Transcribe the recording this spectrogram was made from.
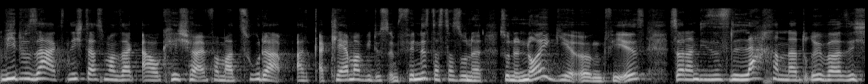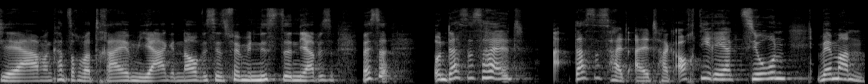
wie du sagst, nicht, dass man sagt, ah, okay, ich höre einfach mal zu, da erklär mal, wie du es empfindest, dass da so eine, so eine Neugier irgendwie ist, sondern dieses Lachen darüber, sich, ja, man kann es auch übertreiben, ja, genau, bist jetzt Feministin, ja, bist, weißt du, und das ist halt, das ist halt Alltag. Auch die Reaktion, wenn man,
